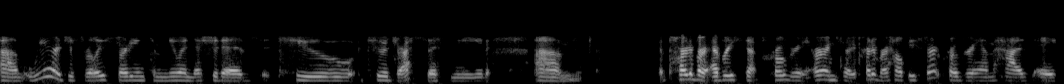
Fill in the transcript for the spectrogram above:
um, we are just really starting some new initiatives to to address this need. Um, part of our Every Step program, or I'm sorry, part of our Healthy Start program has a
